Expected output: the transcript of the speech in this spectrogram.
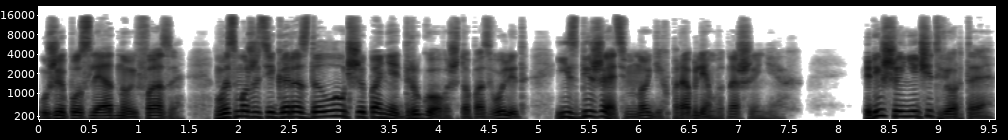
Уже после одной фазы вы сможете гораздо лучше понять другого, что позволит избежать многих проблем в отношениях. Решение четвертое.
